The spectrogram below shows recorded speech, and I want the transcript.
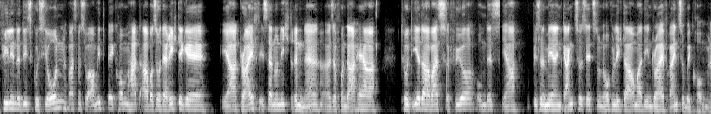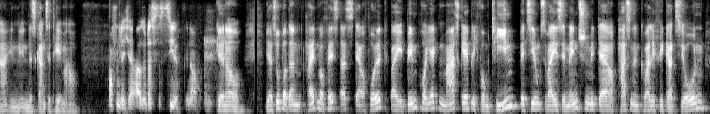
viel in der Diskussion, was man so auch mitbekommen hat, aber so der richtige ja, Drive ist da noch nicht drin. Ne? Also von daher tut ihr da was dafür, um das ja ein bisschen mehr in Gang zu setzen und hoffentlich da auch mal den Drive reinzubekommen ne? in, in das ganze Thema auch. Hoffentlich, ja. Also das ist das Ziel, genau. Genau. Ja, super. Dann halten wir fest, dass der Erfolg bei BIM-Projekten maßgeblich vom Team beziehungsweise Menschen mit der passenden Qualifikation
